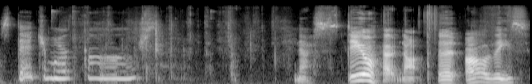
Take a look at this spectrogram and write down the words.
stitch markers. And I still have not put all these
